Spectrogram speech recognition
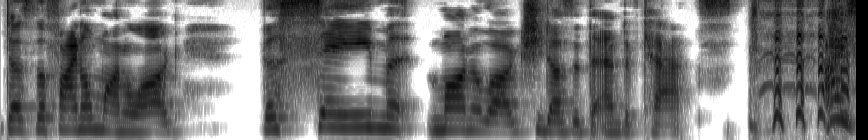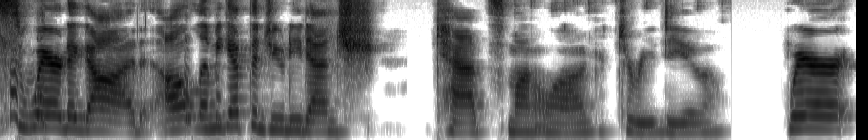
does the final monologue, the same monologue she does at the end of Cats. I swear to God. I'll, let me get the Judi Dench Cats monologue to read to you. Where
